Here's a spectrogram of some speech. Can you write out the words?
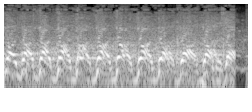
yeah, yeah, yeah, yeah, yeah, yeah, yeah, yeah, yeah, yeah, yeah.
